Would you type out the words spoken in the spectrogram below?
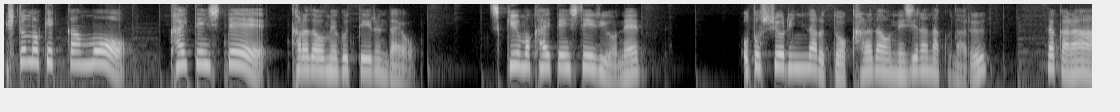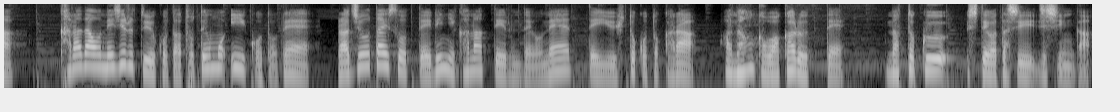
人の血管も回転して体を巡っているんだよ。地球も回転しているよね。お年寄りになると体をねじらなくなる。だから体をねじるということはとてもいいことで、ラジオ体操って理にかなっているんだよねっていう一言から、あ、なんかわかるって納得して私自身が。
